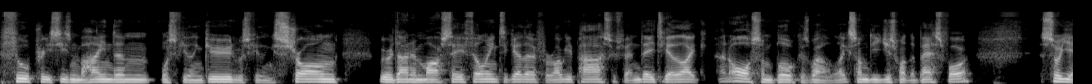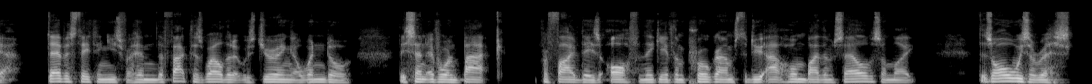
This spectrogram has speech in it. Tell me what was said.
full preseason behind him, was feeling good, was feeling strong. We were down in Marseille filming together for Rugby Pass. We spent a day together, like an awesome bloke as well, like somebody you just want the best for. So, yeah, devastating news for him. The fact as well that it was during a window, they sent everyone back for five days off and they gave them programs to do at home by themselves. I'm like, there's always a risk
